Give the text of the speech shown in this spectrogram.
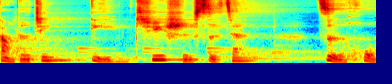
道德经第七十四章：自惑。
